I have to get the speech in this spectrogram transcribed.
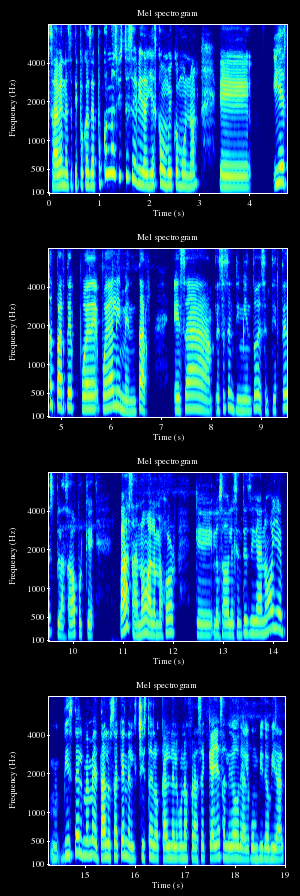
¿saben? Este tipo de cosas. ¿De poco no has visto ese video? Y es como muy común, ¿no? Eh, y esta parte puede, puede alimentar esa, ese sentimiento de sentirte desplazado porque pasa, ¿no? A lo mejor que los adolescentes digan, oye, ¿viste el meme de tal? O saquen el chiste local de alguna frase que haya salido de algún video viral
